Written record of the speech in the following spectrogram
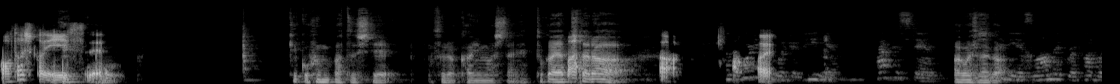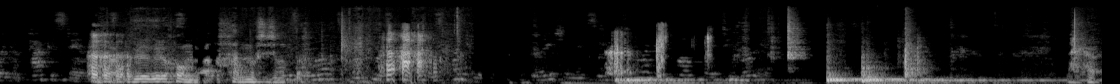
あ、確かにいいですね。結構。奮発して、それは買いましたね。とかやってたら、はいあ、ごめんなさい、なんか、なんなんか Google ホームが反応してしまった。なんか、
